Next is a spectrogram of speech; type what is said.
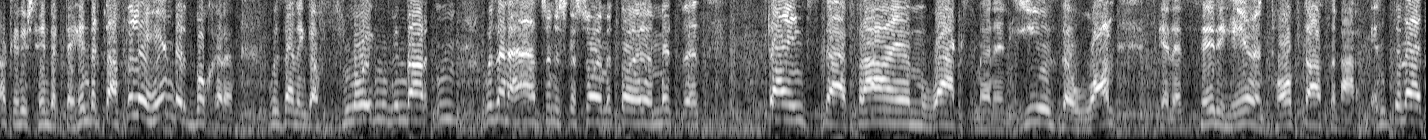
okay, nicht hinderte, hinderte, viele hindert Bucherem, wo sind geflogen von dort, wo sind Hanschen nicht geschäumt mit teuren Mitzvahs, thanks to Ephraim Waxman, and he is the one that's gonna sit here and talk to us about internet.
